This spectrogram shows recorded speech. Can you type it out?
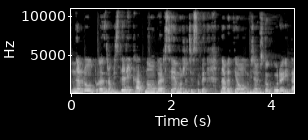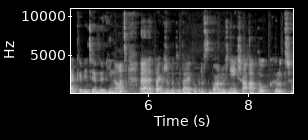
lub e, zrobić delikatną wersję, możecie sobie nawet ją wziąć do góry i tak, wiecie, wywinąć, tak żeby tutaj po prostu była luźniejsza, a tu krótsza.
